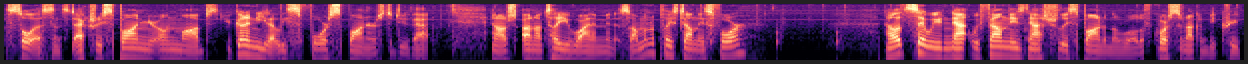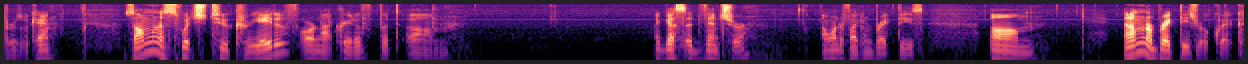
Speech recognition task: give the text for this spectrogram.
soul essence to actually spawn your own mobs, you're going to need at least four spawners to do that. And I'll, and I'll tell you why in a minute. So I'm going to place down these four. Now let's say we we found these naturally spawned in the world. Of course they're not going to be creepers, okay? So I'm going to switch to creative, or not creative, but um, I guess, adventure. I wonder if I can break these. Um, and I'm going to break these real quick.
